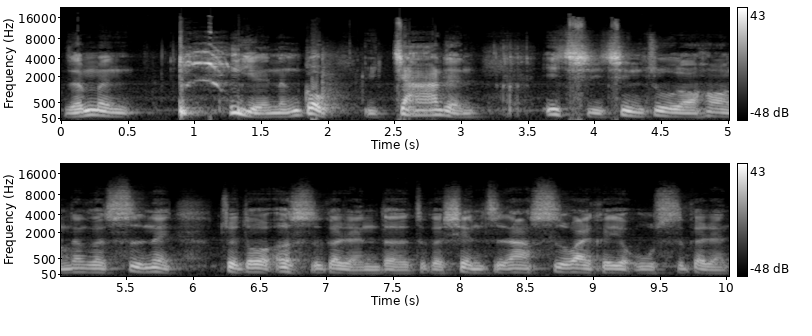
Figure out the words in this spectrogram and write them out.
人们。也能够与家人一起庆祝了哈，那个室内最多二十个人的这个限制啊，室外可以有五十个人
